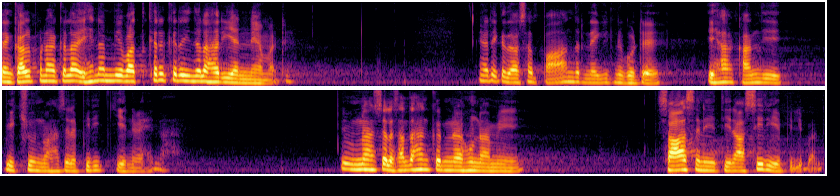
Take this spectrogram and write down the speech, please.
තැන් කල්පනා කලා එහෙනම් මේ වත් කර කර ඉඳලා හරියන්නේමට. ඇරක දස පාන්දර නැගිටනකොට එහා කන්දී භික්‍ෂූන් වහසල පිරිත් කියන වැහෙනවා. උන්වහසල සඳහන් කරන ඇහුනා මේ ශාසනයේ තියෙන අසිරිය පිළිබඳ.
